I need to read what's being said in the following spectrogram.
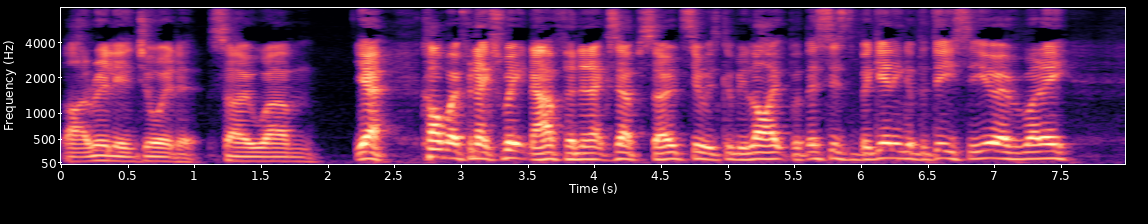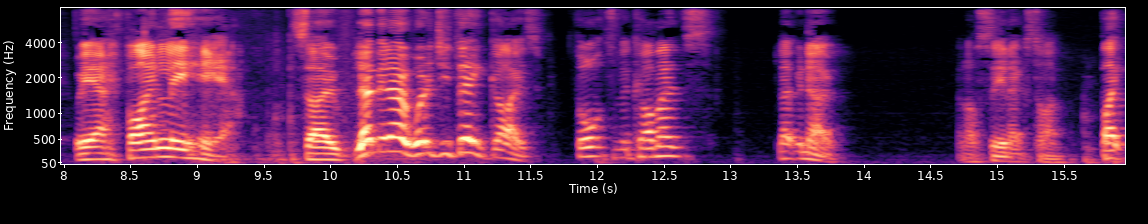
Like, I really enjoyed it. So, um, yeah, can't wait for next week now for the next episode, see what it's going to be like. But this is the beginning of the DCU, everybody. We are finally here. So let me know. What did you think, guys? Thoughts in the comments? Let me know. And I'll see you next time. Bye.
